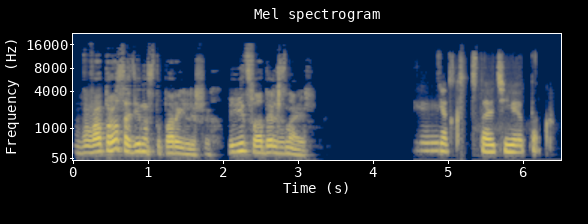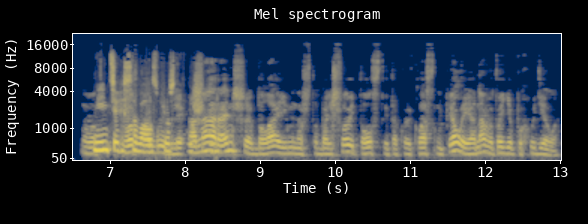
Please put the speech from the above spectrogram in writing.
вопрос один из тупорылейших. Певицу Адель знаешь? Нет, кстати, я так вот, не интересовалась вот просто. Она раньше была именно что большой, толстый, такой классный пел, и она в итоге похудела.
